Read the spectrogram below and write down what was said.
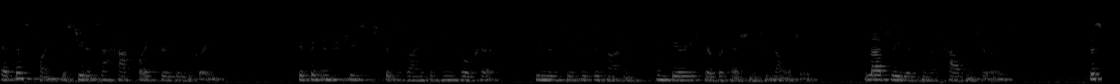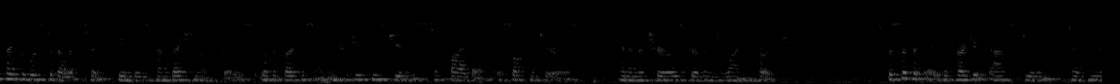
At this point, the students are halfway through their degree. They've been introduced to the Design Thinking Toolkit, human-centered design, and varied fabrication technologies, largely working with hard materials. This paper was developed to extend these foundational skills with a focus on introducing students to fibre or soft materials and a materials-driven design approach. Specifically, the project asked students to take an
